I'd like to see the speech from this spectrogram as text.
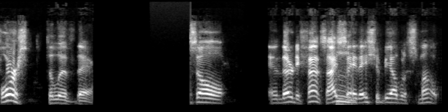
forced to live there. So, in their defense, I say they should be able to smoke.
